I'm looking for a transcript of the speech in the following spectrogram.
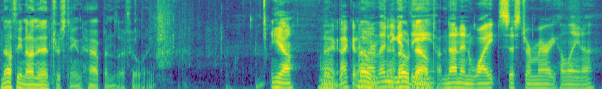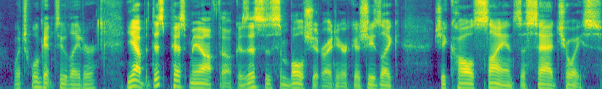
nothing uninteresting happens. I feel like. Yeah. No, I, I could no, and then you get No the downtime. nun in white, Sister Mary Helena, which we'll get to later. Yeah, but this pissed me off though, because this is some bullshit right here. Because she's like, she calls science a sad choice.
